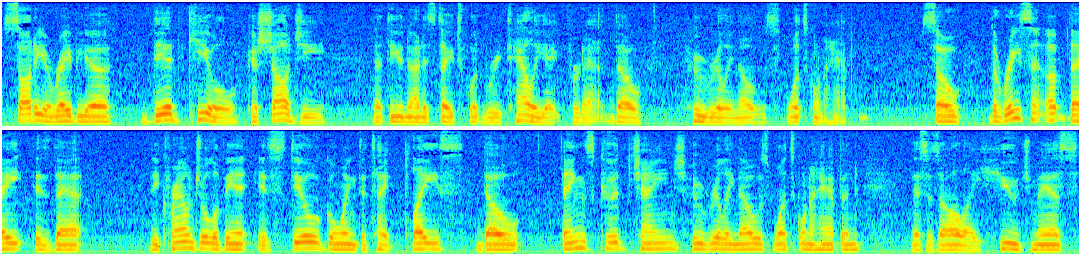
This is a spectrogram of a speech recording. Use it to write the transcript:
Saudi Arabia did kill Khashoggi, that the United States would retaliate for that, though who really knows what's going to happen. So, the recent update is that the Crown Jewel event is still going to take place, though things could change. Who really knows what's going to happen? This is all a huge mess,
